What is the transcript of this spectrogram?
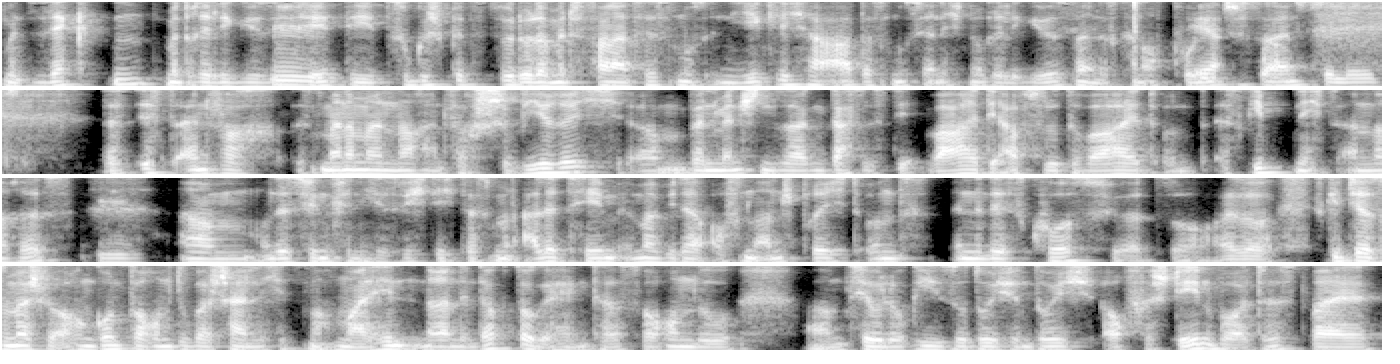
mit Sekten, mit Religiosität, mhm. die zugespitzt wird oder mit Fanatismus in jeglicher Art. Das muss ja nicht nur religiös sein, das kann auch politisch ja, sein. Absolut. Das ist einfach, ist meiner Meinung nach einfach schwierig, ähm, wenn Menschen sagen, das ist die Wahrheit, die absolute Wahrheit und es gibt nichts anderes. Mhm. Ähm, und deswegen finde ich es wichtig, dass man alle Themen immer wieder offen anspricht und in den Diskurs führt. So, also es gibt ja zum Beispiel auch einen Grund, warum du wahrscheinlich jetzt noch mal hinten dran den Doktor gehängt hast, warum du ähm, Theologie so durch und durch auch verstehen wolltest, weil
